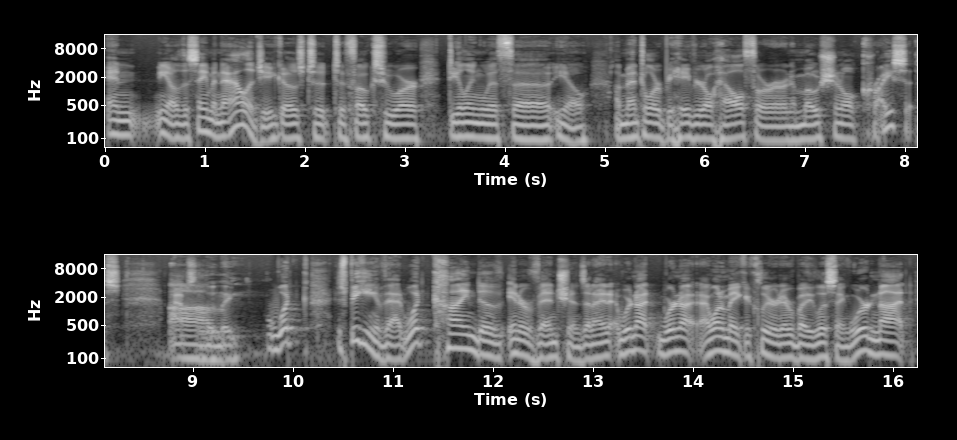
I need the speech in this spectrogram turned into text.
And, you know, the same analogy goes to, to folks who are dealing with, uh, you know, a mental or behavioral health or an emotional crisis. Absolutely. Um, what speaking of that what kind of interventions and I, we're not we're not i want to make it clear to everybody listening we're not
